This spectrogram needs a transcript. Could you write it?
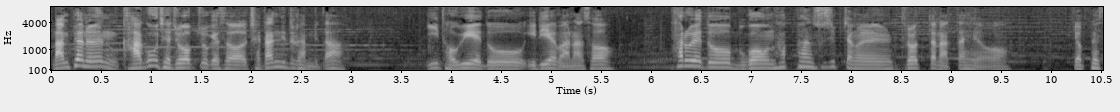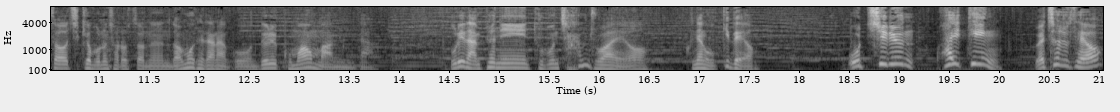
남편은 가구 제조업 쪽에서 재단 일을 합니다. 이 더위에도 일이 많아서 하루에도 무거운 합판 수십 장을 들었다 놨다 해요. 옆에서 지켜보는 저로서는 너무 대단하고 늘 고마운 마음입니다. 우리 남편이 두 분 참 좋아해요. 그냥 웃기대요. 오칠윤 화이팅 외쳐주세요.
